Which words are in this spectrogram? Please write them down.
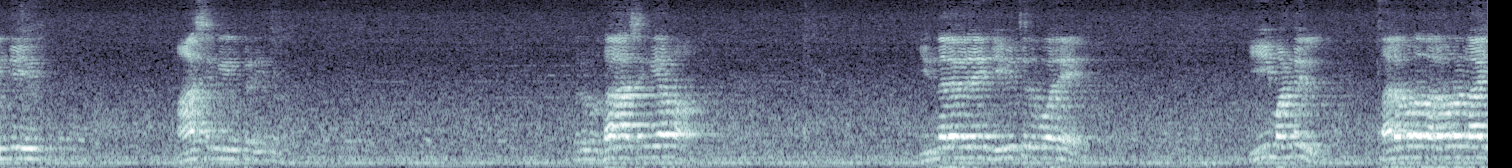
ഇന്ത്യയിൽ ആശങ്കയിൽ കഴിയുന്നു ഒരു വൃദ്ധാശങ്കയാണോ ഇന്നലെ വരെ ജീവിച്ചതുപോലെ ഈ മണ്ണിൽ തലമുറ തലമുറകളായി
